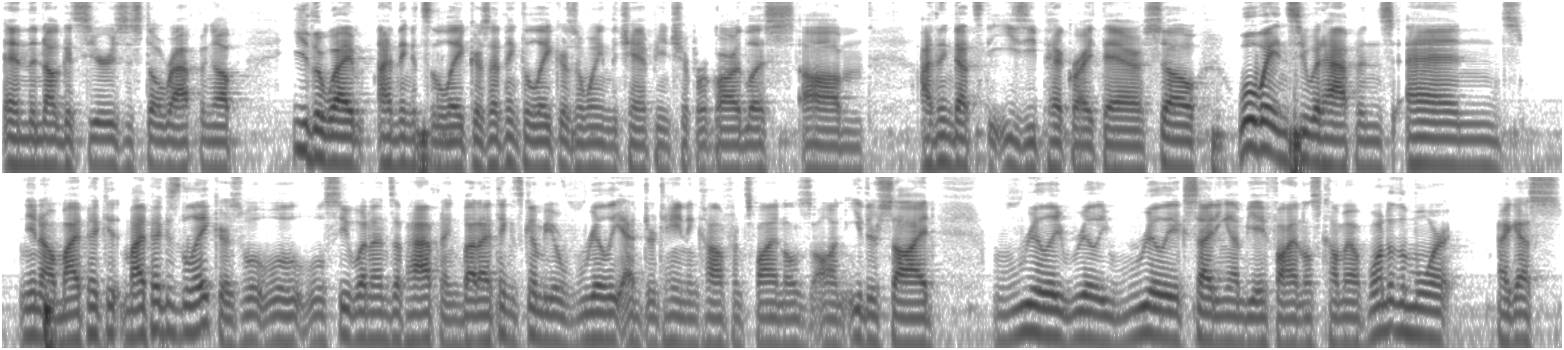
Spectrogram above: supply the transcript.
and the Nuggets series is still wrapping up. Either way, I think it's the Lakers. I think the Lakers are winning the championship regardless. Um, I think that's the easy pick right there. So we'll wait and see what happens. And you know, my pick my pick is the Lakers. We'll we'll we'll see what ends up happening, but I think it's going to be a really entertaining conference finals on either side. Really, really, really exciting NBA finals coming up. One of the more, I guess,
